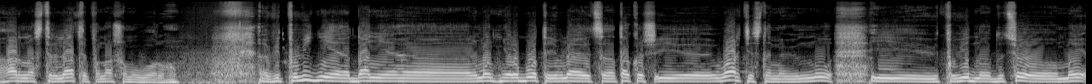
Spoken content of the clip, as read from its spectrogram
гарно стріляти по нашому ворогу. Відповідні дані ремонтні роботи являються також і вартісними. Ну і відповідно до цього ми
